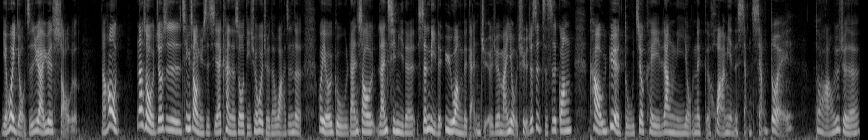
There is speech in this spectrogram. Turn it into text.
也会有，只是越来越少了。然后。那时候我就是青少女时期在看的时候，的确会觉得哇，真的会有一股燃烧、燃起你的生理的欲望的感觉，我觉得蛮有趣的。就是只是光靠阅读就可以让你有那个画面的想象。对，对啊，我就觉得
